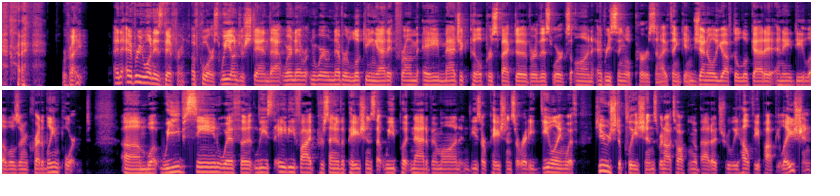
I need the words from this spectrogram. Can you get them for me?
right. And everyone is different. Of course, we understand that. We're never we're never looking at it from a magic pill perspective or this works on every single person. I think in general you have to look at it NAD levels are incredibly important. Um, what we've seen with at least 85% of the patients that we put Nadovim on, and these are patients already dealing with huge depletions, we're not talking about a truly healthy population,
